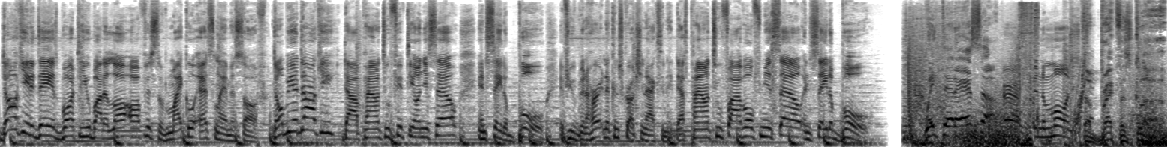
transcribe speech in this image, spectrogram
Donkey today is brought to you by the law office of Michael S. Lamonsoff. Don't be a donkey. Dial pound 250 on your cell and say the bull if you've been hurt in a construction accident. That's pound 250 from your cell and say the bull. Wake that ass up. Early in the morning. The Breakfast Club.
